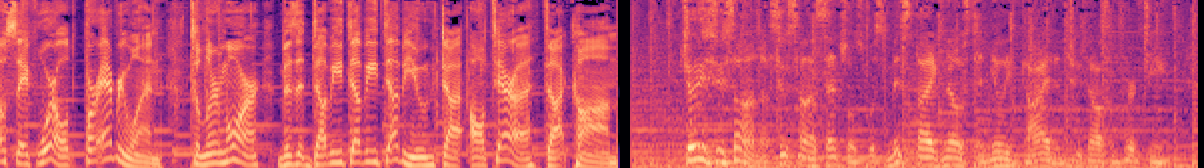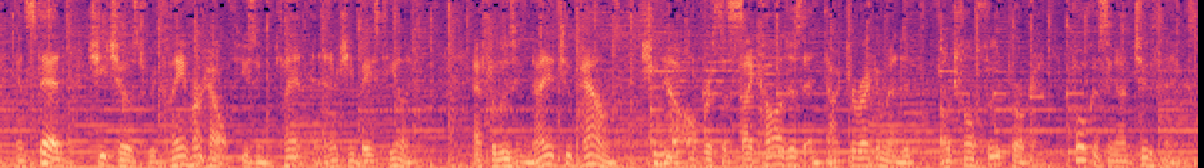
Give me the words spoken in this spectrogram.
biosafe world for everyone. To learn more, visit www.altera.com. Jody Susan of Susan Essentials was misdiagnosed and nearly died in 2013. Instead, she chose to reclaim her health using plant and energy based healing. After losing 92 pounds, she now offers the psychologist and doctor recommended functional food program focusing on two things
